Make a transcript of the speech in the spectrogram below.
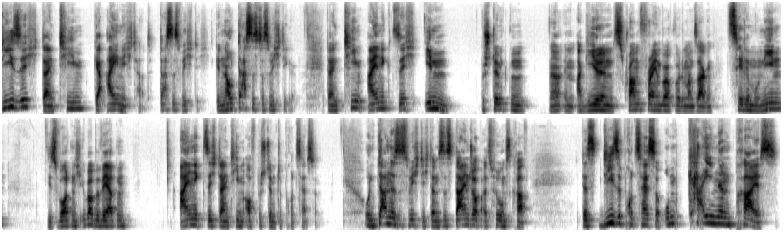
die sich dein Team geeinigt hat. Das ist wichtig. Genau das ist das Wichtige. Dein Team einigt sich in bestimmten, ne, im agilen Scrum-Framework würde man sagen, Zeremonien, dieses Wort nicht überbewerten, einigt sich dein Team auf bestimmte Prozesse. Und dann ist es wichtig, dann ist es dein Job als Führungskraft, dass diese Prozesse um keinen Preis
